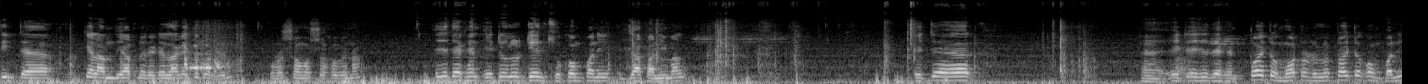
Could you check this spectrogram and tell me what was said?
তিনটা ক্যালাম দিয়ে আপনারা এটা লাগাইতে পারবেন। কোনো সমস্যা হবে না। এই যে দেখেন, এটা হলো ডেনসো কোম্পানি জাপানি মাল। এটার হ্যাঁ এটা এই যে দেখেন টয়টো মোটর হলো টয়টো কোম্পানি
